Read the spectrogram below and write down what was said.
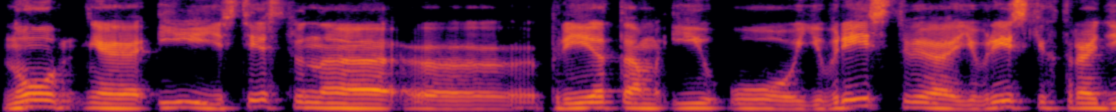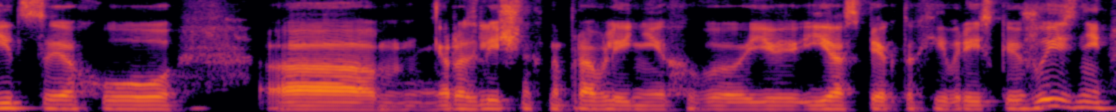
Ну э, и, естественно, э, при этом и о еврействе, о еврейских традициях, о различных направлениях в, и аспектах еврейской жизни.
